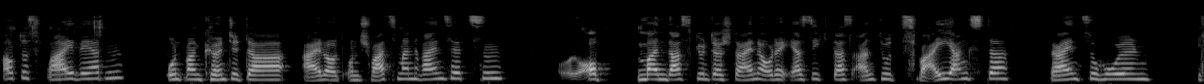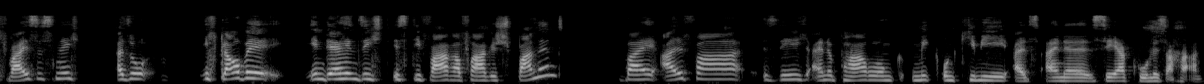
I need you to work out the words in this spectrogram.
Autos frei werden und man könnte da Eilert und Schwarzmann reinsetzen. Ob man das Günther Steiner oder er sich das antut, zwei Youngster reinzuholen, ich weiß es nicht. Also ich glaube, in der Hinsicht ist die Fahrerfrage spannend. Bei Alpha sehe ich eine Paarung Mick und Kimi als eine sehr coole Sache an.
